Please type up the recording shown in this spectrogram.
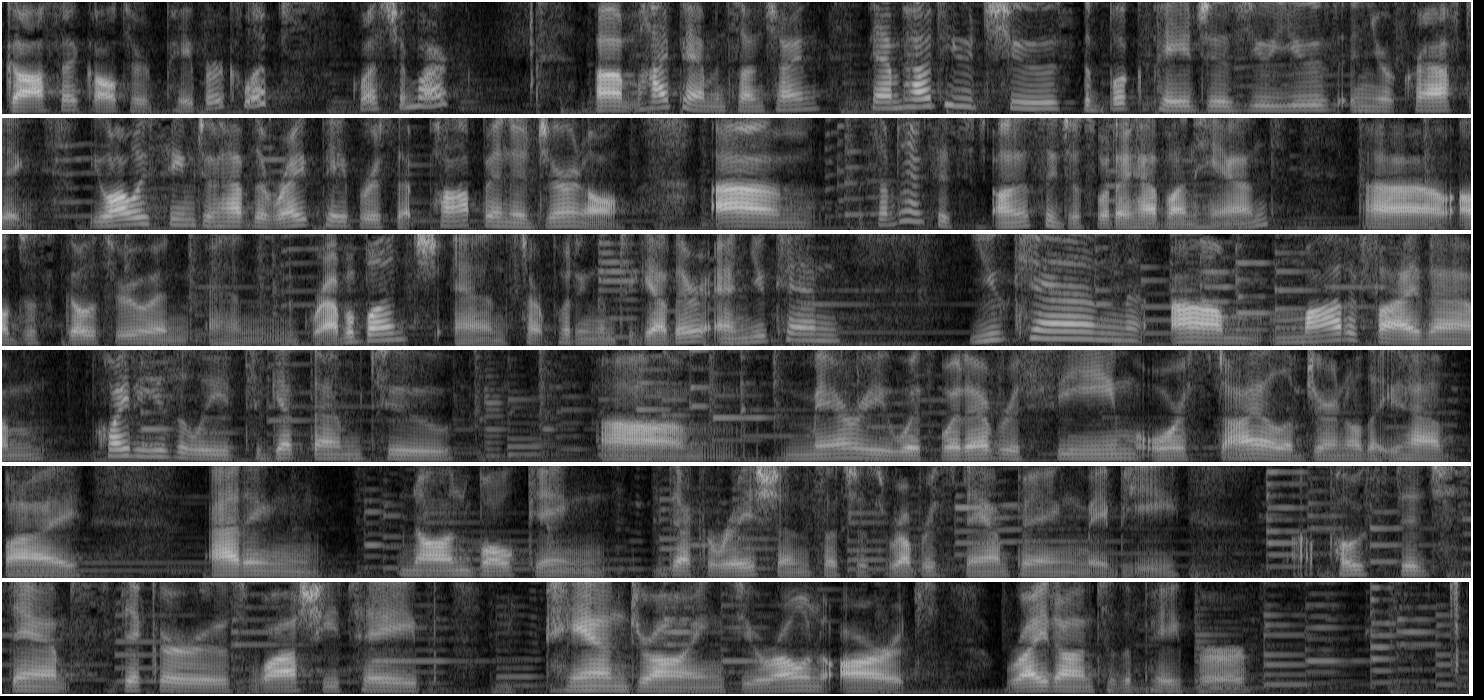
Gothic altered paper clips? Question mark. Um, hi, Pam and Sunshine. Pam, how do you choose the book pages you use in your crafting? You always seem to have the right papers that pop in a journal. Um, sometimes it's honestly just what I have on hand. Uh, I'll just go through and, and grab a bunch and start putting them together, and you can you can um, modify them quite easily to get them to um, marry with whatever theme or style of journal that you have by adding non bulking decorations such as rubber stamping, maybe uh, postage stamps, stickers, washi tape, hand drawings, your own art right onto the paper.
